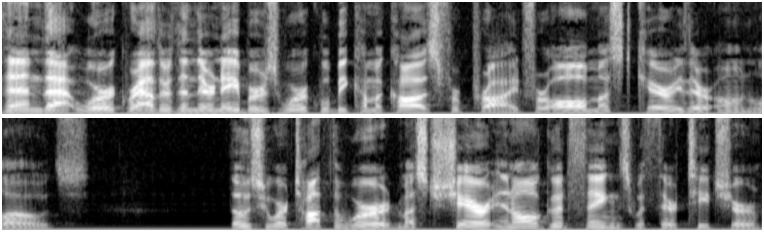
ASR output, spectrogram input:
then that work, rather than their neighbor's work, will become a cause for pride, for all must carry their own loads. Those who are taught the word must share in all good things with their teacher.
